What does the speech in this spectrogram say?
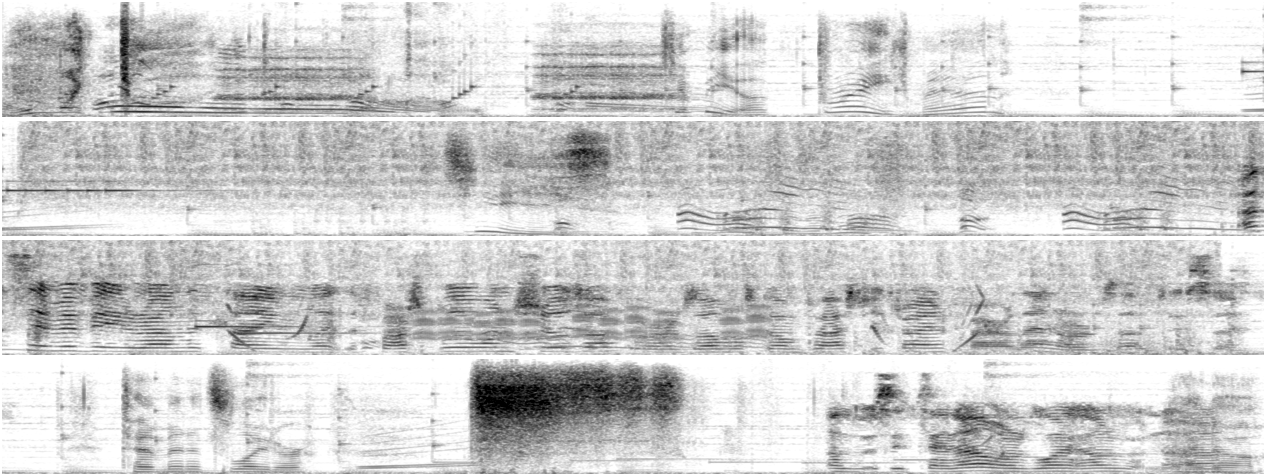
Oh my Oh! god! Give me a break, man. Jeez. Enough is enough. I'd say maybe around the time like the first blue one shows up, or it's almost gone past you try and fire then, or is that too soon? Ten minutes later. I was about to say ten hours later, but no. I know.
